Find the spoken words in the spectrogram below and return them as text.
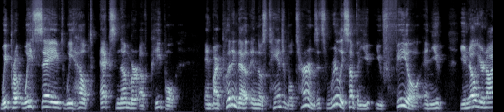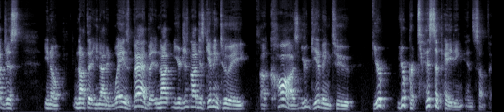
We pro- we saved, we helped X number of people, and by putting that in those tangible terms, it's really something you you feel and you you know you're not just you know not that United Way is bad, but not you're just not just giving to a a cause. You're giving to you're you're participating in something.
